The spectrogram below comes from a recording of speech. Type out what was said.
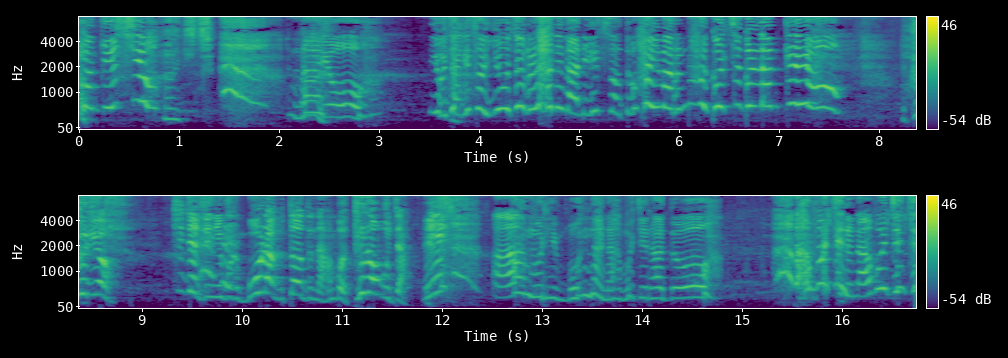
가만 계시오. 나요. 요 자리에서 요절을 하는 안에 있어도 할 말은 하고 죽을란께요. 그려. 찢어진 입으로 뭐라고 떠드나 한번 들어보자. 에? 아무리 못난 아버지라도 아버지는 아버지지.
